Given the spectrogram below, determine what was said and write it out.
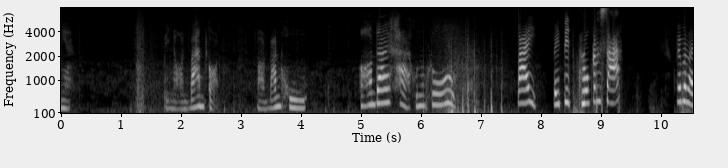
เนี่ย ไปนอนบ้านก่อน นอนบ้านครู อ๋อได้ค่ะ คุณครู ไปไปติดครุกกันซะ ไม่เป็นไร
